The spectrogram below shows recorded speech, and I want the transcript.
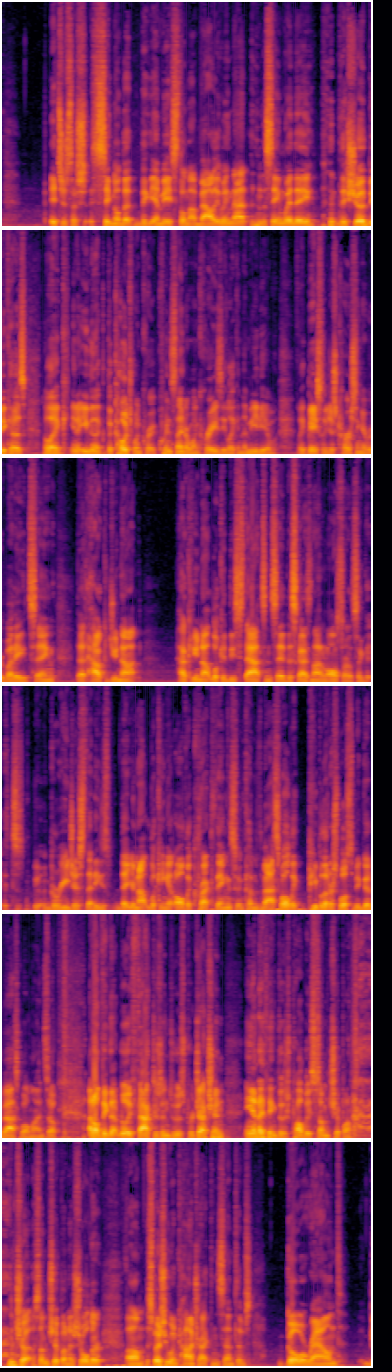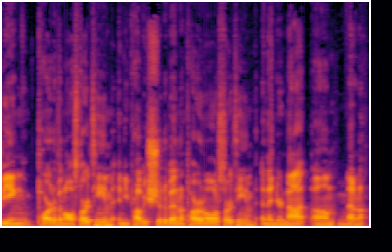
it's just a signal that the NBA is still not valuing that in the same way they they should because like you know even like the coach went Quinn Snyder went crazy like in the media like basically just cursing everybody saying that how could you not how can you not look at these stats and say this guy's not an all-star? It's like it's egregious that he's that you're not looking at all the correct things when it comes to basketball, like people that are supposed to be good basketball minds. So I don't think that really factors into his projection, and I think there's probably some chip on some chip on his shoulder, um, especially when contract incentives go around being part of an all-star team, and you probably should have been a part of an all-star team, and then you're not. Um, I don't know.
